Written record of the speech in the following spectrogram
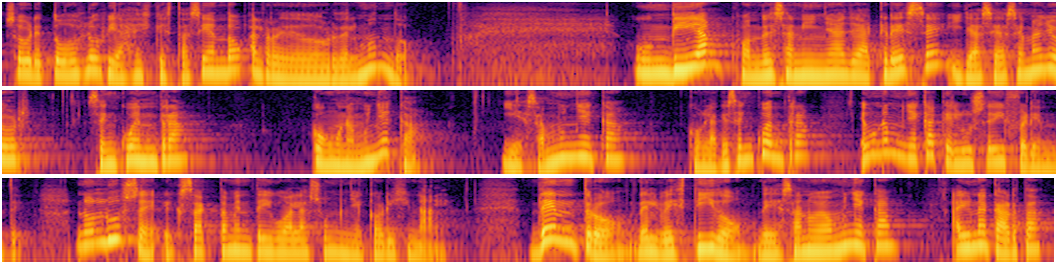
sobre todos los viajes que está haciendo alrededor del mundo. Un día, cuando esa niña ya crece y ya se hace mayor, se encuentra con una muñeca. Y esa muñeca con la que se encuentra es una muñeca que luce diferente. No luce exactamente igual a su muñeca original. Dentro del vestido de esa nueva muñeca hay una carta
